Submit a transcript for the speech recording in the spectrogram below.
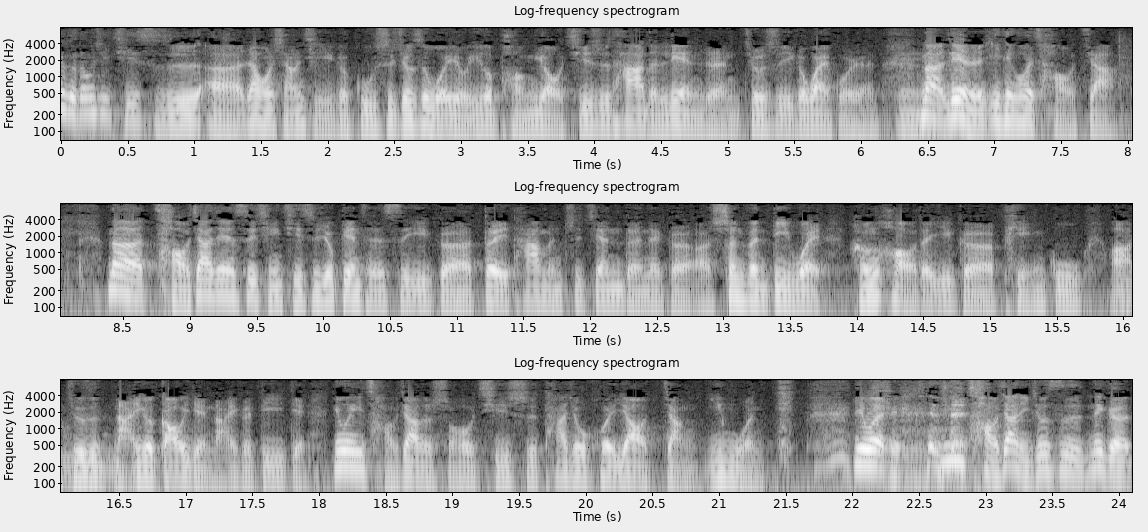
这个东西其实呃让我想起一个故事，就是我有一个朋友，其实他的恋人就是一个外国人，那恋人一定会吵架，那吵架这件事情其实就变成是一个对他们之间的那个呃身份地位很好的一个评估啊，就是哪一个高一点，哪一个低一点，因为一吵架的时候，其实他就会要讲英文，因为你 吵架你就是那个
